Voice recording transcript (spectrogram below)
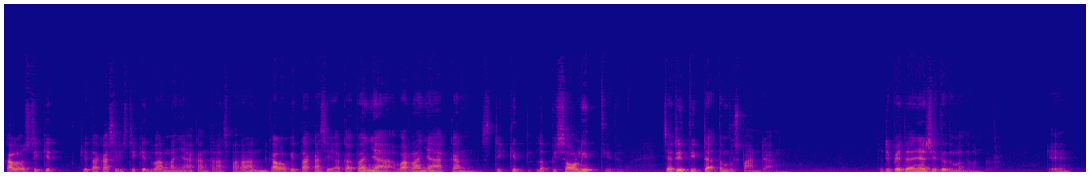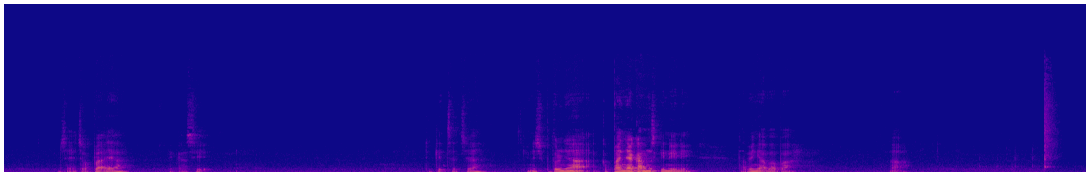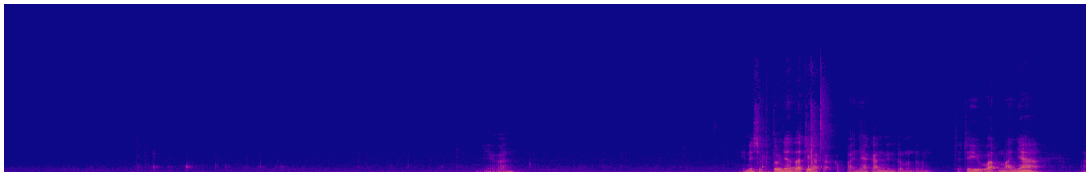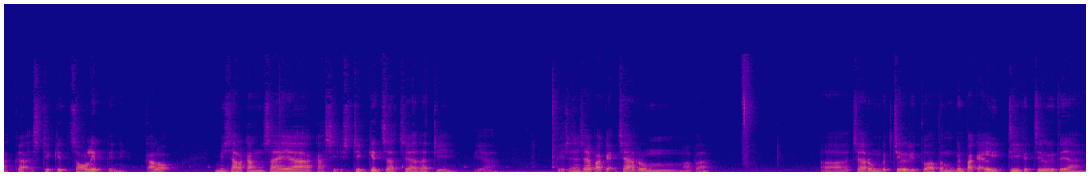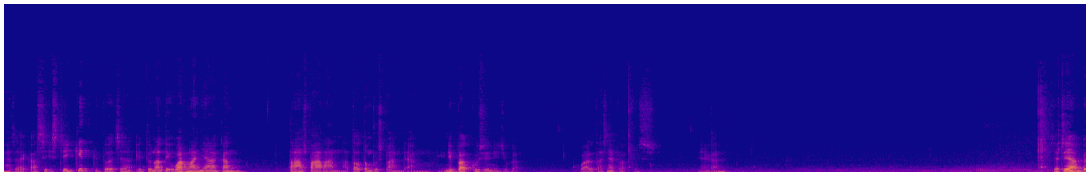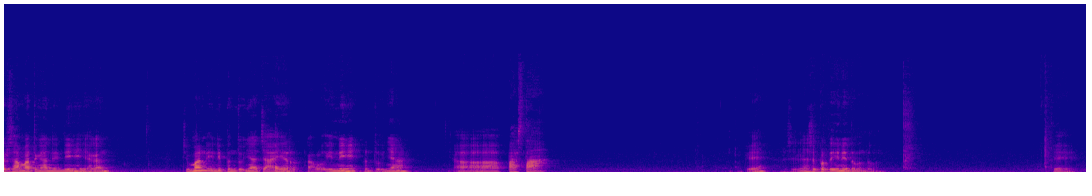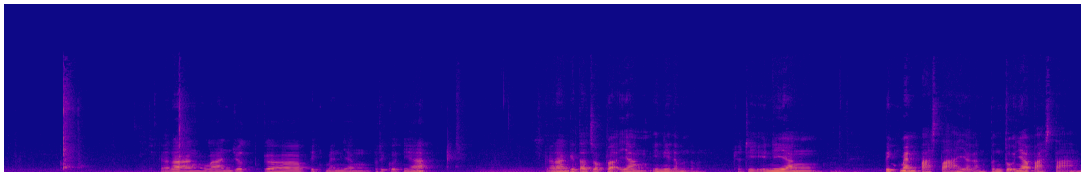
kalau sedikit kita kasih sedikit warnanya akan transparan. Kalau kita kasih agak banyak warnanya akan sedikit lebih solid gitu. Jadi tidak tembus pandang jadi bedanya situ teman-teman. Oke. Saya coba ya. Saya kasih dikit saja. Ini sebetulnya kebanyakan segini ini tapi nggak apa-apa. Nah. Ya kan? Ini sebetulnya tadi agak kebanyakan ini teman-teman. Jadi warnanya agak sedikit solid ini. Kalau misalkan saya kasih sedikit saja tadi ya biasanya saya pakai jarum apa uh, jarum kecil itu atau mungkin pakai lidi kecil gitu ya saya kasih sedikit gitu aja itu nanti warnanya akan transparan atau tembus pandang. Ini bagus ini juga. Kualitasnya bagus ya kan? Jadi hampir sama dengan ini ya kan cuman ini bentuknya cair kalau ini bentuknya uh, pasta. Oke hasilnya seperti ini teman-teman. Oke. Sekarang lanjut ke pigmen yang berikutnya. Sekarang kita coba yang ini teman-teman. Jadi ini yang pigmen pasta ya kan? Bentuknya pasta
